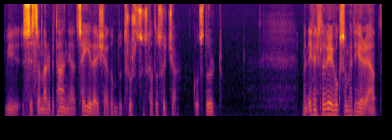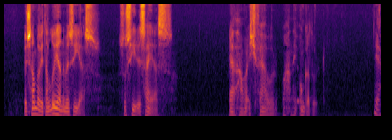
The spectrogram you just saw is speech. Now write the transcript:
vi systrarna i Britannia säger det inte at om du tror så ska du sutja god stort men jag kan inte levere ihåg som heter här att i samband med den lojande Messias så säger Isaias att han var inte fæver och han är unga dörd. ja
